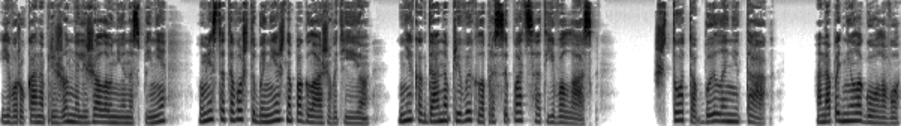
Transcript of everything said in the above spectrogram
его рука напряженно лежала у нее на спине, вместо того, чтобы нежно поглаживать ее. Некогда она привыкла просыпаться от его ласк. Что-то было не так. Она подняла голову.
